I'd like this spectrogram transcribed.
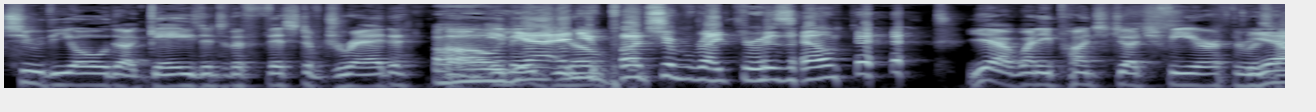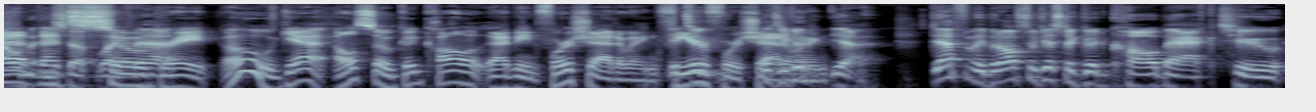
to the old uh, gaze into the fist of Dredd. um, Oh image, yeah, and know? you punch him right through his helmet. Yeah, when he punched Judge Fear through his yeah, helmet and that's stuff so like that. So great. Oh yeah, also good call. I mean, foreshadowing, fear a foreshadowing. good- yeah, definitely, but also just a good callback to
